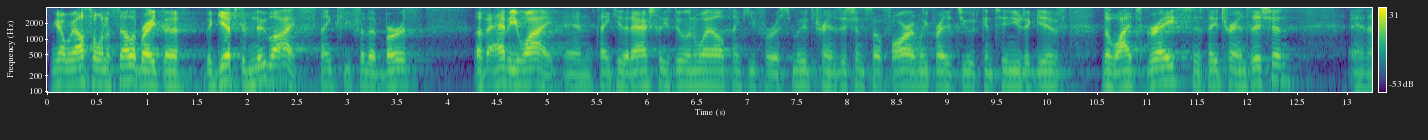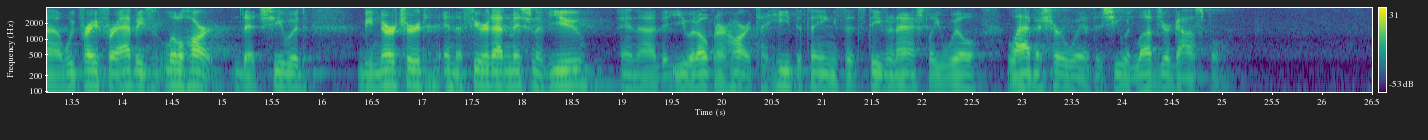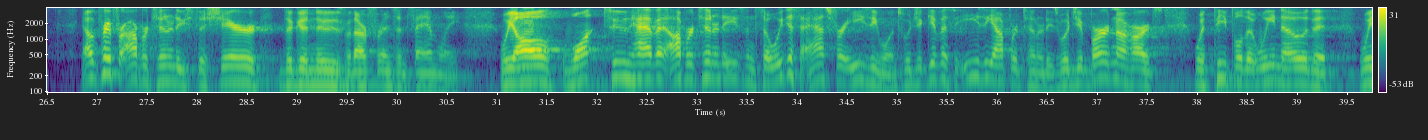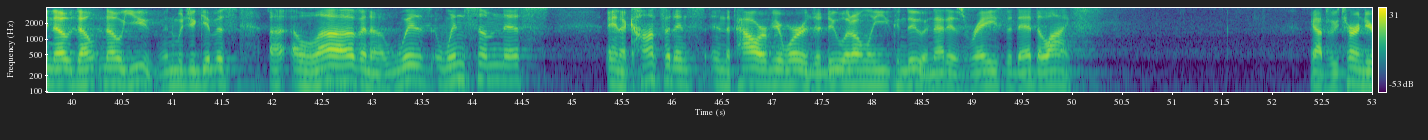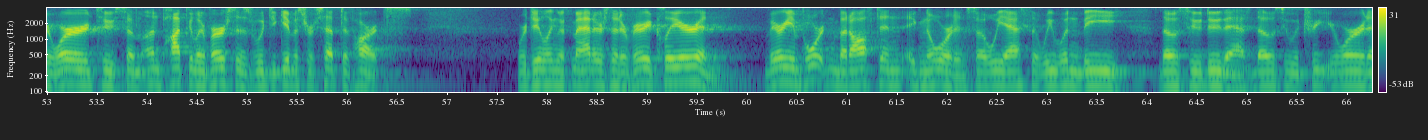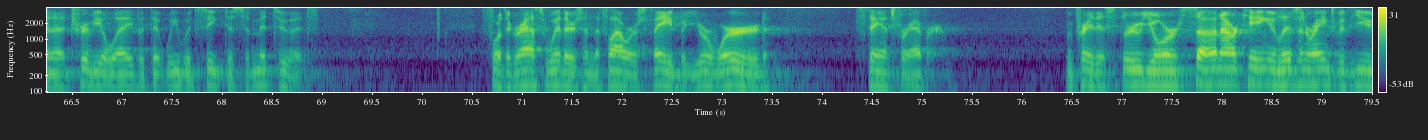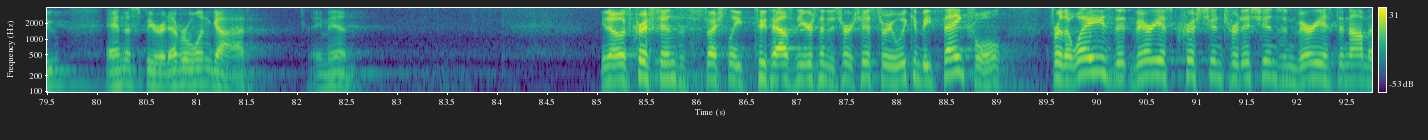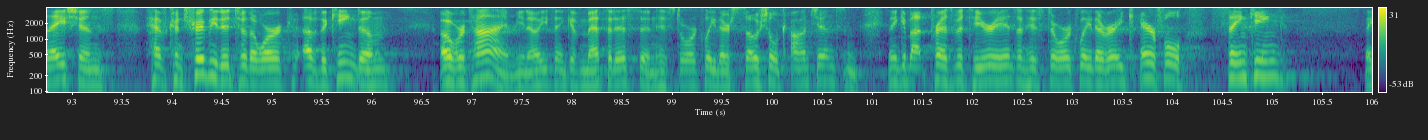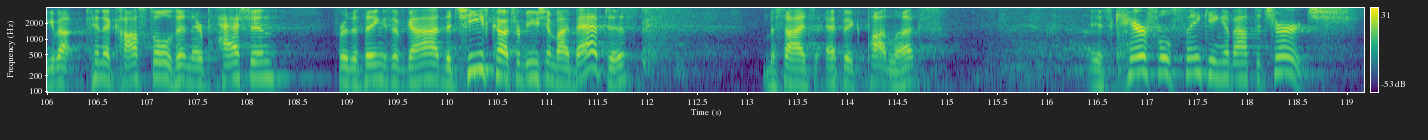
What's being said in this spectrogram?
God, we also want to celebrate the, the gift of new life. Thank you for the birth of Abby White, and thank you that Ashley's doing well. Thank you for a smooth transition so far, and we pray that you would continue to give the Whites grace as they transition. And uh, we pray for Abby's little heart that she would be nurtured in the fear and admission of you, and uh, that you would open her heart to heed the things that Stephen and Ashley will lavish her with, that she would love your gospel. I would pray for opportunities to share the good news with our friends and family. We all want to have opportunities, and so we just ask for easy ones. Would you give us easy opportunities? Would you burden our hearts with people that we know that we know don't know you? And would you give us a, a love and a wis- winsomeness and a confidence in the power of your word to do what only you can do, and that is raise the dead to life? God, as we turn to your word to some unpopular verses, would you give us receptive hearts? We're dealing with matters that are very clear and very important, but often ignored. And so we ask that we wouldn't be those who do that, those who would treat your word in a trivial way, but that we would seek to submit to it. For the grass withers and the flowers fade, but your word stands forever. We pray this through your Son, our King, who lives and reigns with you and the Spirit, ever one God. Amen. You know, as Christians, especially 2,000 years into church history, we can be thankful for the ways that various Christian traditions and various denominations have contributed to the work of the kingdom over time. You know, you think of Methodists and historically their social conscience, and think about Presbyterians and historically their very careful thinking. Think about Pentecostals and their passion for the things of God. The chief contribution by Baptists besides epic potlucks, is careful thinking about the church.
